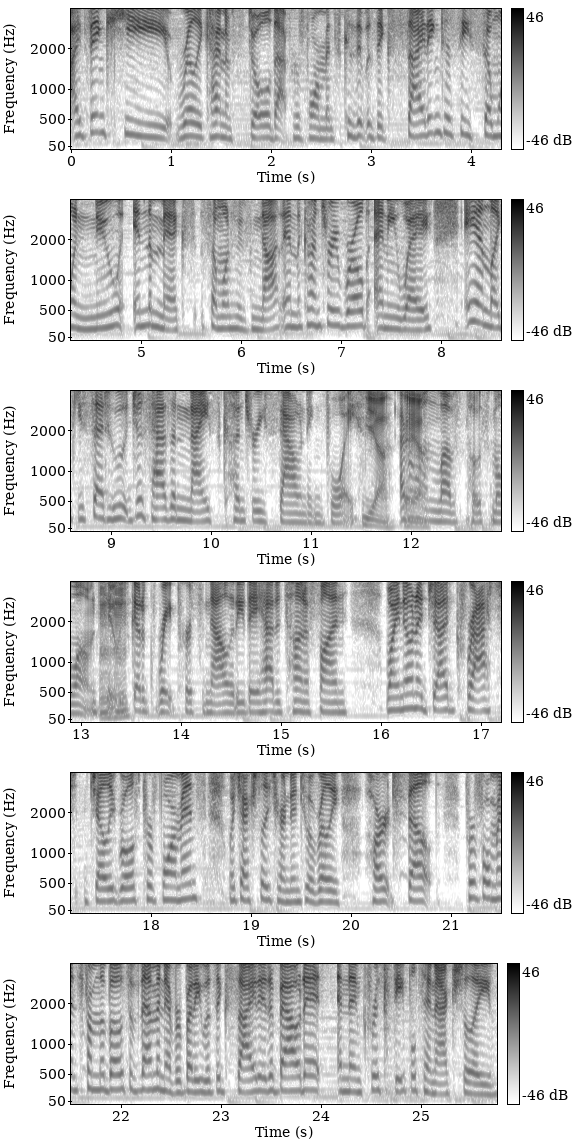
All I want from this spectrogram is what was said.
I think he really kind of stole that performance because it was exciting to see someone new in the mix, someone who's not in the country world anyway, and like you said, who just has a nice country sounding voice. Yeah, Everyone yeah. Mm-hmm. loves Post Malone too. He's got a great personality. They had a ton of fun. Wynonna Judd crashed Jelly Roll's performance, which actually turned into a really heartfelt performance from the both of them, and everybody was excited about it. And then Chris Stapleton actually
